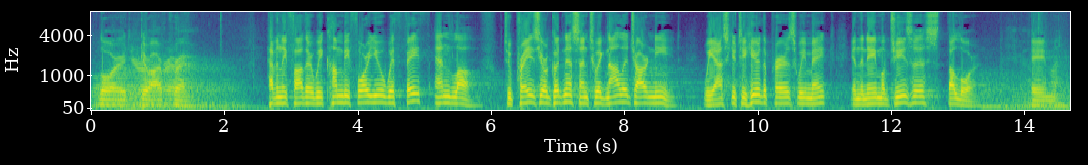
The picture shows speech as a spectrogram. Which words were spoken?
Lord, hear our prayer. Heavenly Father, we come before you with faith and love to praise your goodness and to acknowledge our need. We ask you to hear the prayers we make in the name of Jesus the Lord. Amen. All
